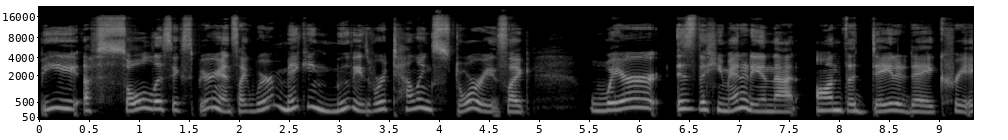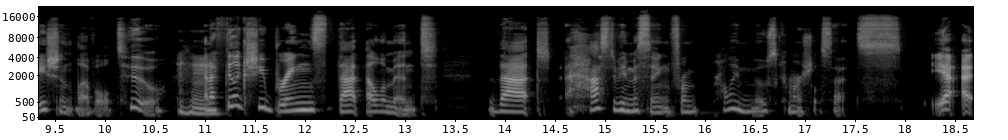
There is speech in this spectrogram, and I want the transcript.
be a soulless experience. Like we're making movies, we're telling stories. Like where is the humanity in that on the day to day creation level too. Mhm. And I feel like she brings that element that has to be missing from probably most commercial sets. Yeah, I,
